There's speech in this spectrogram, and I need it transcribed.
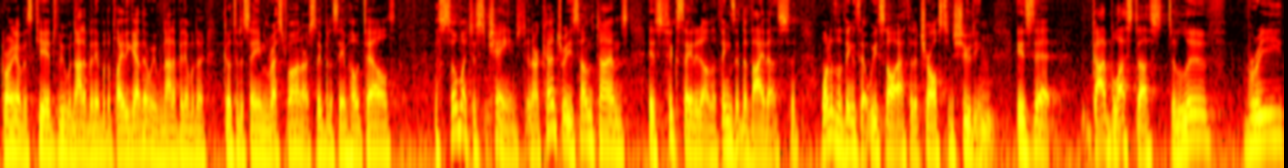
growing up as kids, we would not have been able to play together. We would not have been able to go to the same restaurant or sleep in the same hotels. But so much has changed. And our country sometimes is fixated on the things that divide us. And one of the things that we saw after the Charleston shooting mm. is that God blessed us to live, breathe,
